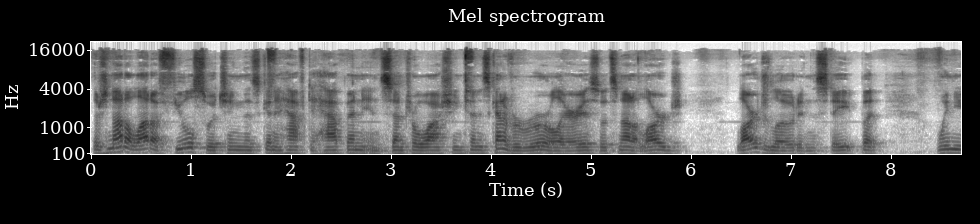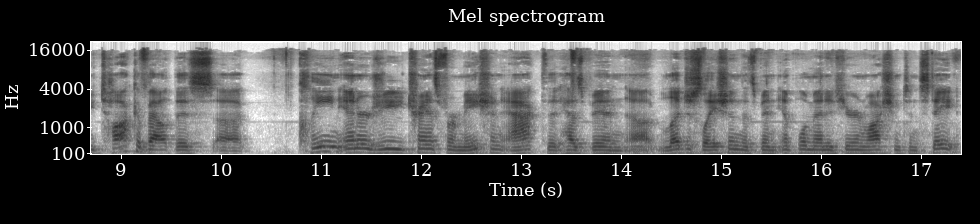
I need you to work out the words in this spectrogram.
there's not a lot of fuel switching that's going to have to happen in central Washington. It's kind of a rural area, so it's not a large large load in the state. But when you talk about this uh, Clean Energy Transformation Act that has been uh, legislation that's been implemented here in Washington state,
